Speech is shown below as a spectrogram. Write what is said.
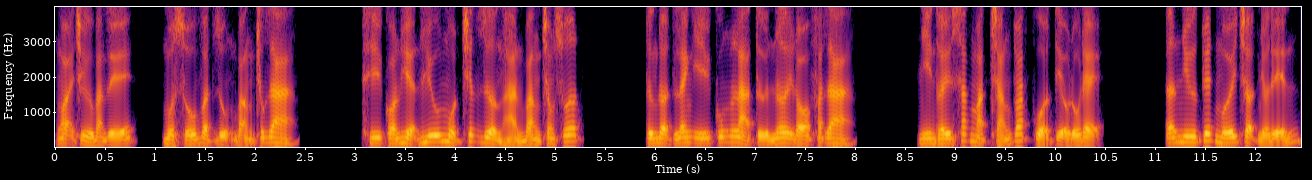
ngoại trừ bàn ghế, một số vật dụng bằng trúc ra. Thì còn hiện hữu một chiếc giường hàn băng trong suốt. Từng đợt lanh ý cũng là từ nơi đó phát ra. Nhìn thấy sắc mặt trắng toát của tiểu đồ đệ. Ân như tuyết mới chợt nhớ đến,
